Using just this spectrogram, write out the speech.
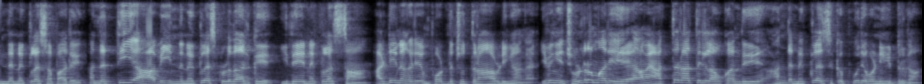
இந்த நெக்லஸை பாரு. அந்த தீய ஆவி இந்த நெக்லஸ் தான் இருக்கு. இதே நெக்லஸ் தான். அடிநகரையும் போட்டு சுத்துறான் அப்படிங்காங்க. இவங்க சொல்ற மாதிரியே அவன் அத்த ராத்திரில உட்காந்து அந்த நெக்லஸுக்கு பூஜை பண்ணிக்கிட்டு இருக்கான்.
